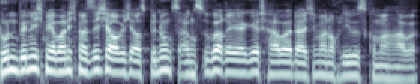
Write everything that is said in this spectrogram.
Nun bin ich mir aber nicht mal sicher, ob ich aus Bindungsangst überreagiert habe, da ich immer noch Liebeskummer habe.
